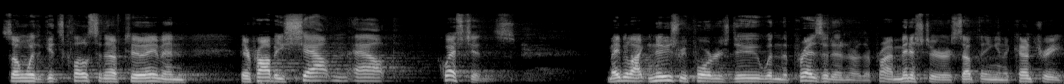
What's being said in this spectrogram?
Someone gets close enough to him and they're probably shouting out questions, maybe like news reporters do when the president or the prime minister or something in a country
